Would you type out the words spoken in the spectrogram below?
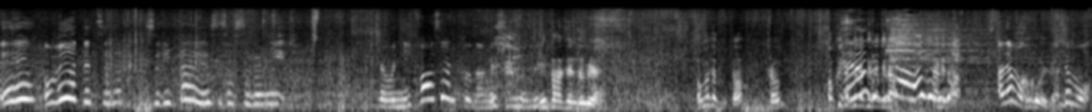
えー、お目当て釣れ釣りたいですさすがにでも2%なんですもんね2%ぐらい。あまた食った？ちゃう？あたたたた。たあでもすごいでも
